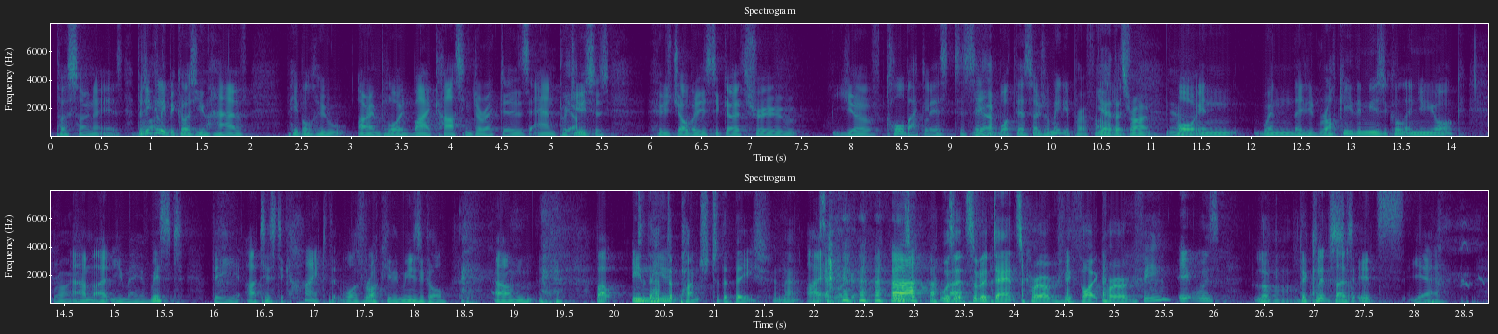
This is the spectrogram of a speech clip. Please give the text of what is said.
persona is, particularly because you have people who are employed by casting directors and producers whose job it is to go through your callback list to see Yeah. what their social media profile Yeah, is. that's right. Yeah. Or in when they did Rocky the musical in New York, Right. um, uh, you may have missed the artistic height that was Rocky the musical. Um, but in Did they the, have to punch to the beat and that? I- Was, it, like a- was, it, was it sort of dance choreography, fight choreography? It was look Oh, the clips I've it's yeah.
